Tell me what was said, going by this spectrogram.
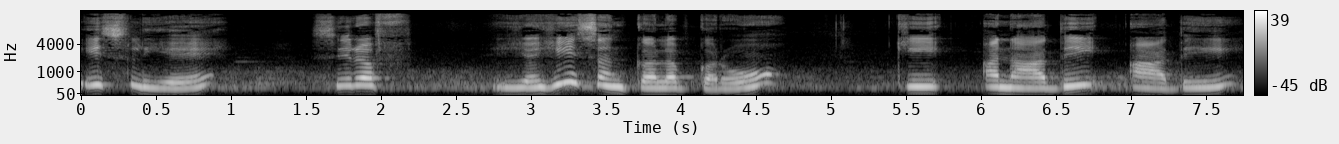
इसलिए सिर्फ़ यही संकल्प करो कि अनादि आदि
